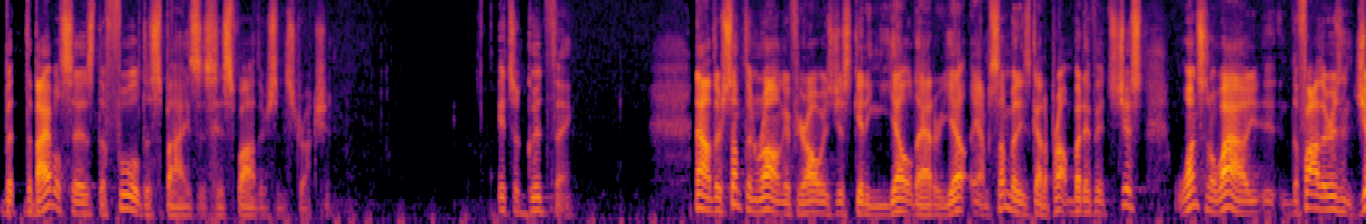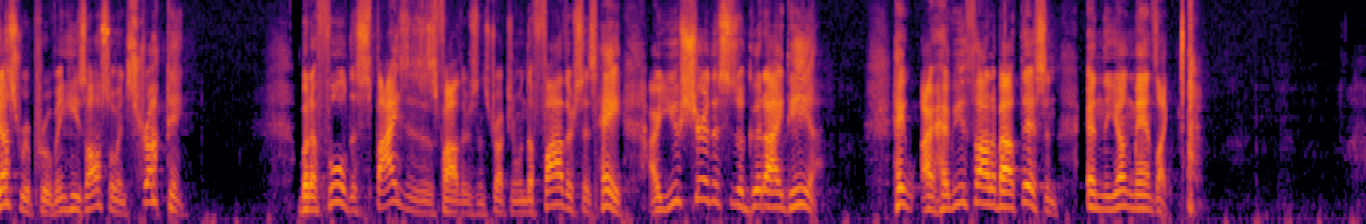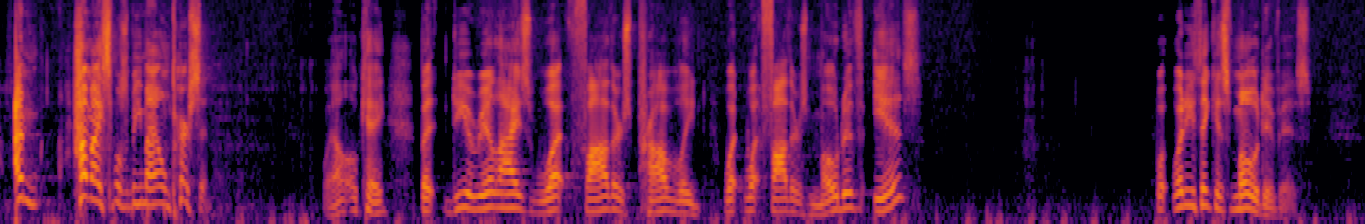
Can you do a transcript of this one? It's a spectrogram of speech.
But the Bible says the fool despises his father's instruction. It's a good thing. Now, there's something wrong if you're always just getting yelled at or yell. Um, somebody's got a problem. But if it's just once in a while, the father isn't just reproving; he's also instructing. But a fool despises his father's instruction. When the father says, Hey, are you sure this is a good idea? Hey, have you thought about this? And, and the young man's like, I'm, how am I supposed to be my own person? Well, okay. But do you realize what father's probably, what, what father's motive is? What, what do you think his motive is?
